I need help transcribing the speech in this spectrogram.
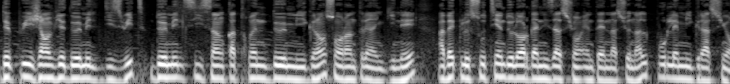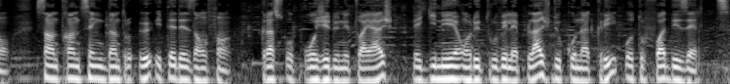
Depuis janvier 2018, 2682 migrants sont rentrés en Guinée avec le soutien de l'Organisation internationale pour les migrations. 135 d'entre eux étaient des enfants. Grâce au projet de nettoyage, les Guinéens ont retrouvé les plages de Conakry, autrefois désertes.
